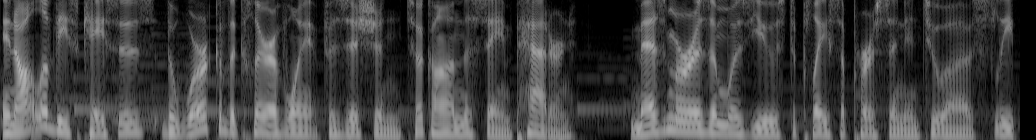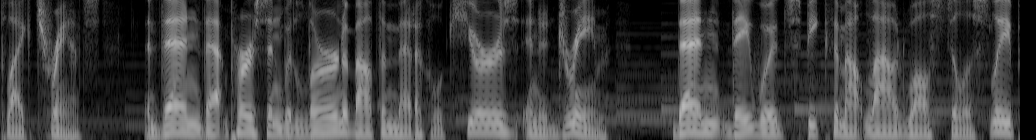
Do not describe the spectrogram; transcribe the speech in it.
In all of these cases, the work of the clairvoyant physician took on the same pattern. Mesmerism was used to place a person into a sleep like trance, and then that person would learn about the medical cures in a dream. Then they would speak them out loud while still asleep,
